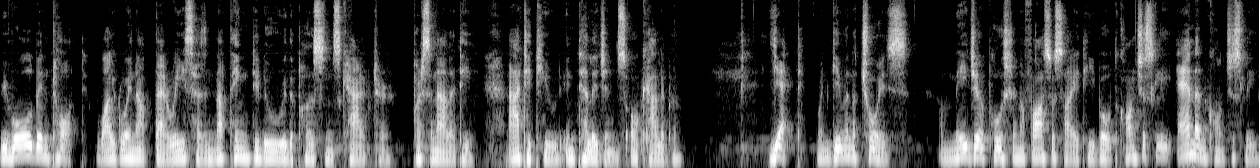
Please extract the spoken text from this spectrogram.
We've all been taught while growing up that race has nothing to do with a person's character, personality, attitude, intelligence, or caliber. Yet, when given a choice, a major portion of our society, both consciously and unconsciously,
